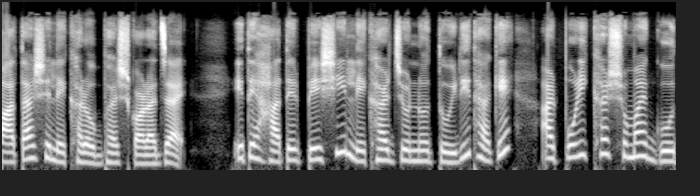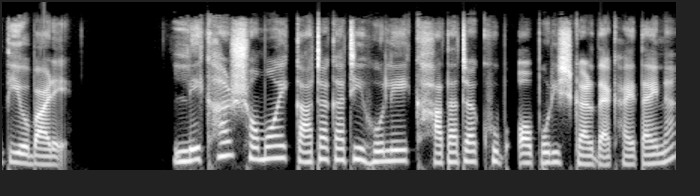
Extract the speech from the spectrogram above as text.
বাতাসে লেখার অভ্যাস করা যায়। এতে হাতের পেশি লেখার জন্য তৈরি থাকে আর পরীক্ষার সময় গতিও বাড়ে। লেখার সময় কাটাকাটি হলে খাতাটা খুব অপরিষ্কার দেখায়, তাই না?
